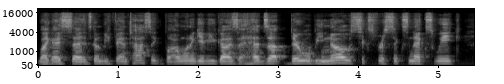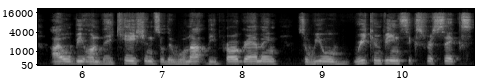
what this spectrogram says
like I said, it's going to be fantastic. But I want to give you guys a heads up. There will be no six for six next week. I will be on vacation, so there will not be programming. So we will reconvene six for six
